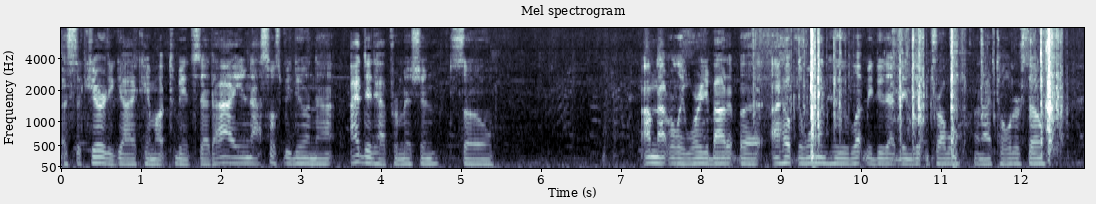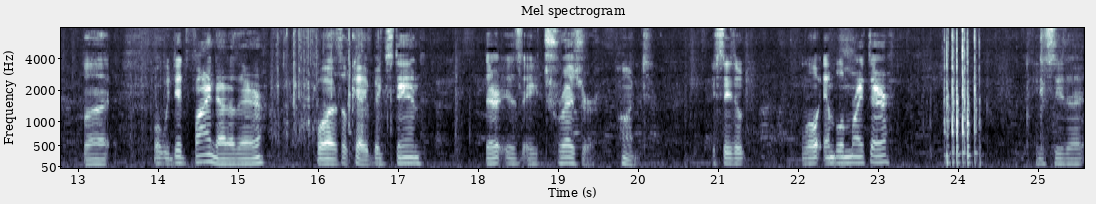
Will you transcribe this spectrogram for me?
a security guy came up to me and said, ah, you're not supposed to be doing that. I did have permission, so I'm not really worried about it, but I hope the woman who let me do that didn't get in trouble, and I told her so. But what we did find out of there was, okay, Big Stan, there is a treasure hunt. You see the little emblem right there. You see that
